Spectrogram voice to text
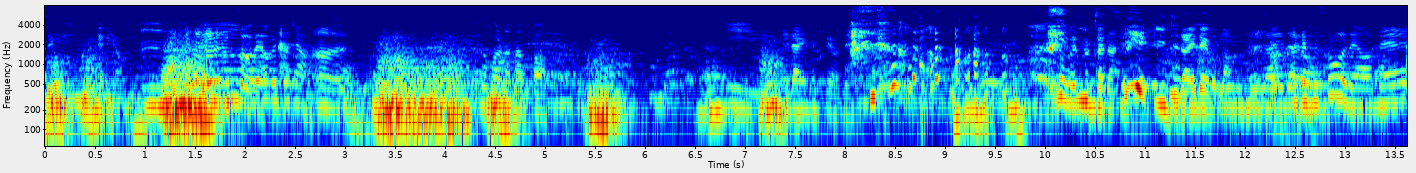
全員持ってるやん。うん。全員 そうだよね。特別じゃん、うん。そう。だからなんかいい時代ですよね。いい時代。い。い時代だよな。いい時代だよ。でもそうだよね。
